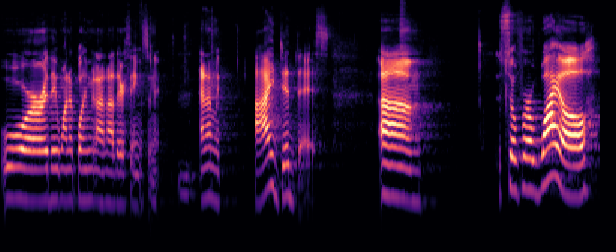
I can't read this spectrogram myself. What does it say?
or they want to blame it on other things. And, and I'm like, I did this. Um, so for a while,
